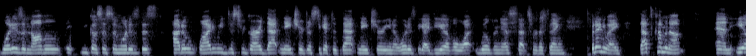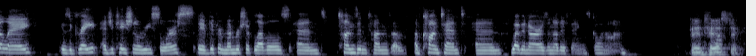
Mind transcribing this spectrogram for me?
what is a novel ecosystem? What is this? How do why do we disregard that nature just to get to that nature? You know, what is the idea of a wilderness? That sort of thing. But anyway, that's coming up. And ELA is a great educational resource. They have different membership levels and tons and tons of, of content and webinars and other things going on. fantastic.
